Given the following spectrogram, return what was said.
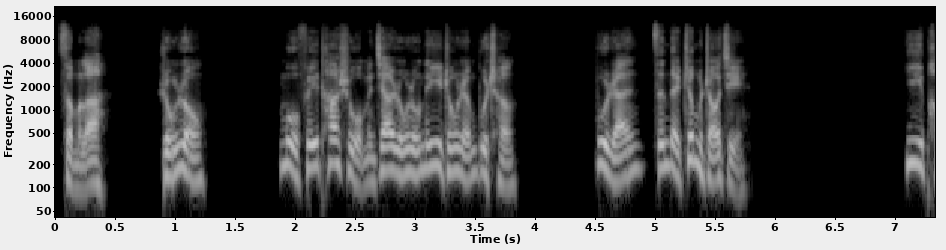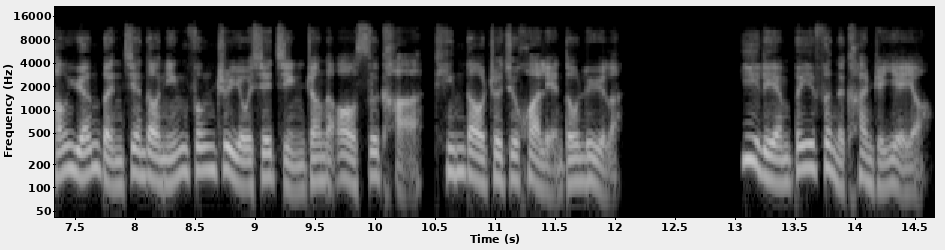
怎么了，荣荣？莫非他是我们家荣荣的意中人不成？不然怎得这么着急？”一旁原本见到宁风致有些紧张的奥斯卡，听到这句话，脸都绿了，一脸悲愤的看着叶耀。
